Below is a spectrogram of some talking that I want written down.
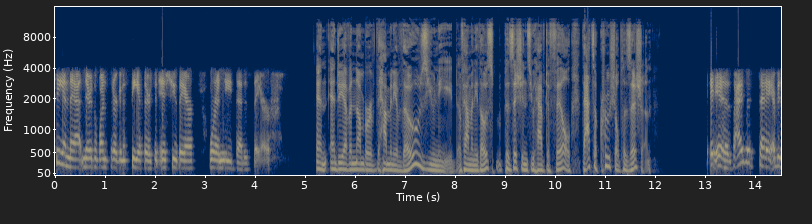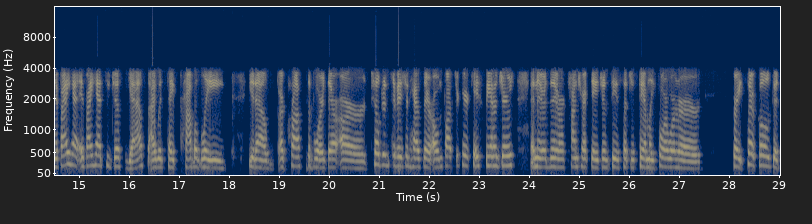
seeing that, and they're the ones that are going to see if there's an issue there or a need that is there. And and do you have a number of how many of those you need, of how many of those positions you have to fill? That's a crucial position. It is. I would say. I mean, if I had if I had to just guess, I would say probably you know, across the board, there are Children's Division has their own foster care case managers, and there there are contract agencies such as Family Forward or Great Circle, Good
